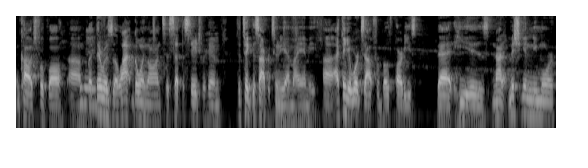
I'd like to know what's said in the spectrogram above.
in college football. Um, mm-hmm. But there was a lot going on to set the stage for him to take this opportunity at Miami. Uh, I think it works out for both parties that he is not at Michigan anymore.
